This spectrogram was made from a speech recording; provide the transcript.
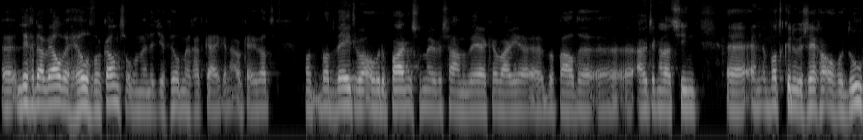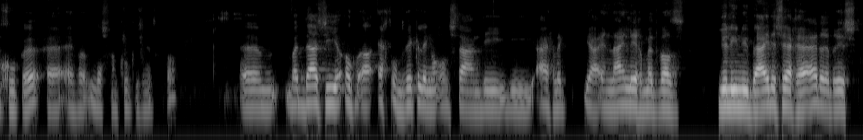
liggen daar wel weer heel veel kansen op het moment dat je veel meer gaat kijken naar, oké, wat, wat, wat weten we over de partners waarmee we samenwerken, waar je uh, bepaalde uh, uitingen laat zien, en wat kunnen we zeggen over doelgroepen, even los van cookies in dit geval. Um, maar daar zie je ook wel echt ontwikkelingen ontstaan die, die eigenlijk ja, in lijn liggen met wat jullie nu beiden zeggen. Hè? Er, is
